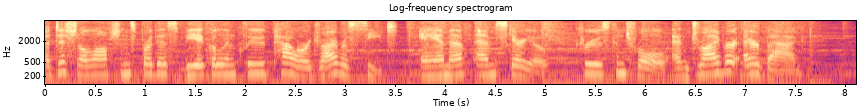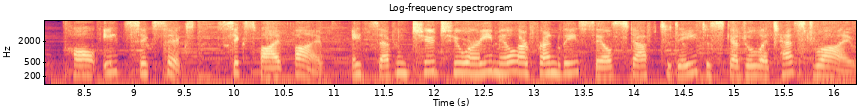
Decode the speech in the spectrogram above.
Additional options for this vehicle include power driver's seat, AM-FM stereo, cruise control and driver airbag. Call 866-655-8722 or email our friendly sales staff today to schedule a test drive.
